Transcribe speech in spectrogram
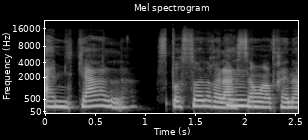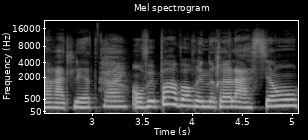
amicale. C'est pas ça une relation hmm. entraîneur-athlète. On veut pas avoir une relation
